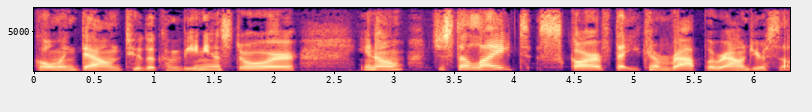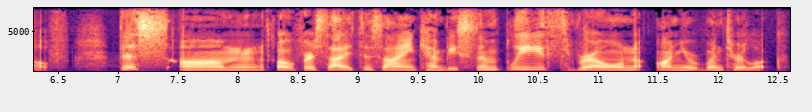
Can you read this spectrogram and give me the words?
going down to the convenience store. You know, just a light scarf that you can wrap around yourself. This um, oversized design can be simply thrown on your winter look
